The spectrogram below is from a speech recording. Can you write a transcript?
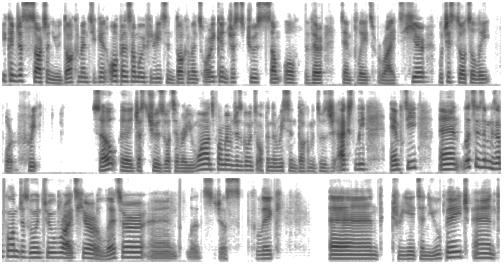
you can just start a new document. You can open some of your recent documents or you can just choose some of their templates right here which is totally for free. So uh, just choose whatever you want for me i'm just going to open the recent document which is actually empty. And let's as an example. I'm just going to write here a letter and let's just click and create a new page. And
